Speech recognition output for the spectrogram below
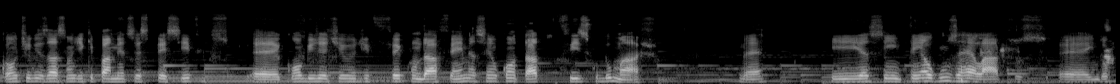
com utilização de equipamentos específicos é, com o objetivo de fecundar a fêmea sem o contato físico do macho, né? E assim tem alguns relatos é, em, doc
